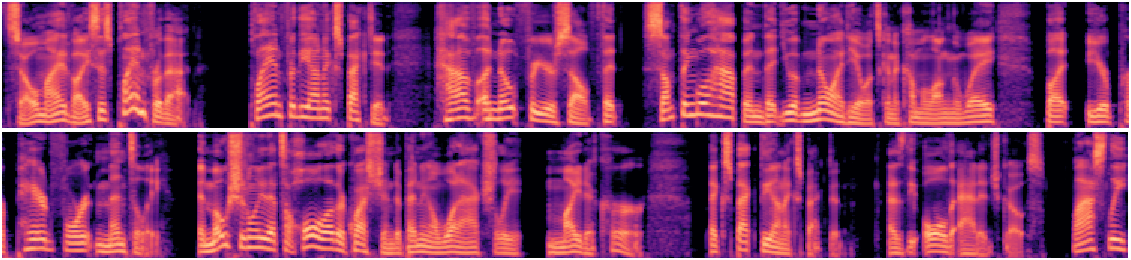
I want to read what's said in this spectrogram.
So, my advice is plan for that. Plan for the unexpected. Have a note for yourself that something will happen that you have no idea what's going to come along the way, but you're prepared for it mentally. Emotionally, that's a whole other question depending on what actually might occur. Expect the unexpected, as the old adage goes. Lastly,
